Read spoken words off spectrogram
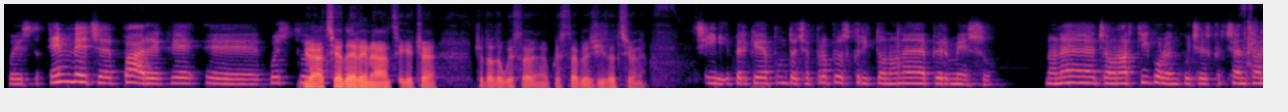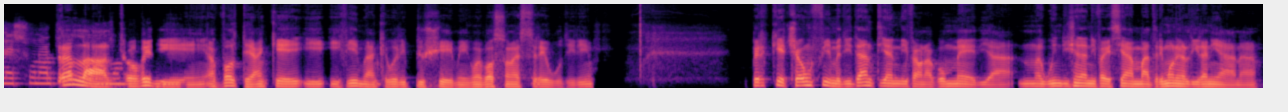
questo. E invece pare che eh, questo... Grazie ad Elena, anzi, che ci ha ci ha dato questa, questa precisazione. Sì, perché appunto c'è proprio scritto non è permesso. Non è, c'è un articolo in cui c'è senza nessun altro Tra l'altro, vedi, a volte anche i, i film, anche quelli più scemi, come possono essere utili, perché c'è un film di tanti anni fa, una commedia, una quindicina di anni fa, che si chiama Matrimonio all'iraniana.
